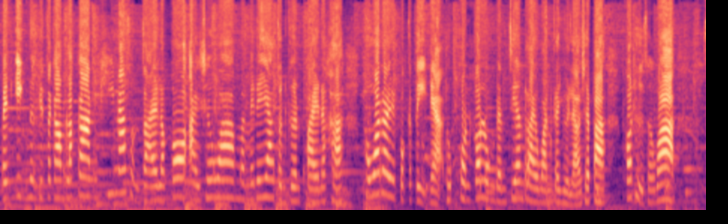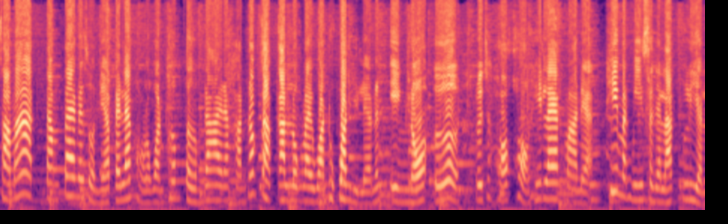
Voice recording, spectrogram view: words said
เป็นอีกหนึ่งกิจกรรมละกันที่น่าสนใจแล้วก็ไอเชื่อว่ามันไม่ได้ยากจนเกินไปนะคะ เพราะว่าโดยปกติเนี่ยทุกคนก็ลงดันเจียนรายวันกันอยู่แล้วใช่ปะก็ถือซะว่าสามารถนำแต้มในส่วนนี้ไปแลกของรางวัลเพิ่มเติมได้นะคะ นอกจากการลงรายวันทุกวันอยู่แล้วนั่นเองเนาะเออ โดยเฉพาะของที่แลกมาเนี่ยที่มันมีสัญลักษณ์เหรียญ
